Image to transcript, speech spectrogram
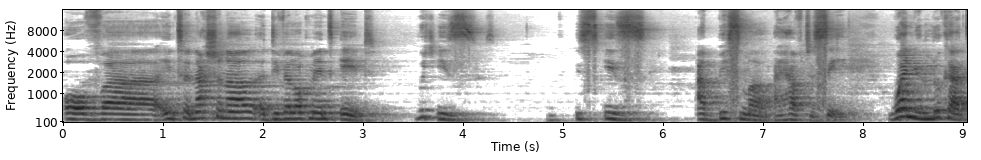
of uh, international development aid, which is, is is abysmal, I have to say. When you look at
